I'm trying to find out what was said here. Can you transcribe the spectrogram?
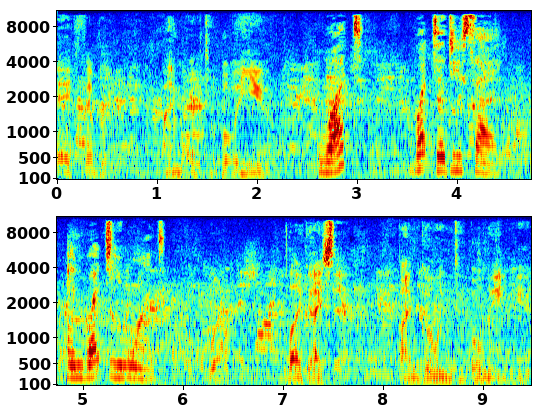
February. I'm here to bully you. What? What did you say? And what do you want? Well, like I said, I'm going to bully you.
